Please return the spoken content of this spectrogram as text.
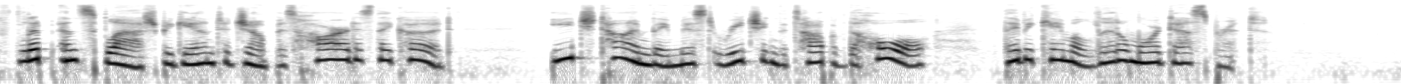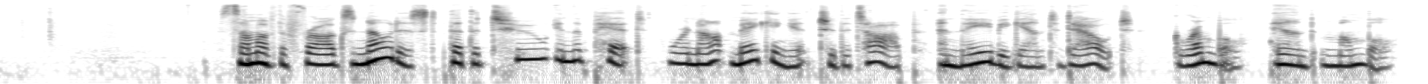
Flip and Splash began to jump as hard as they could. Each time they missed reaching the top of the hole, they became a little more desperate. Some of the frogs noticed that the two in the pit were not making it to the top, and they began to doubt, grumble, and mumble.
